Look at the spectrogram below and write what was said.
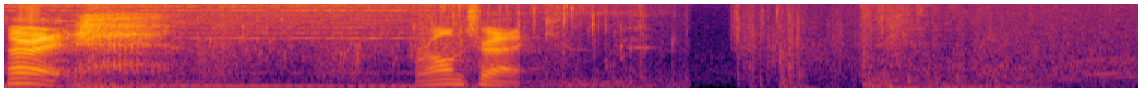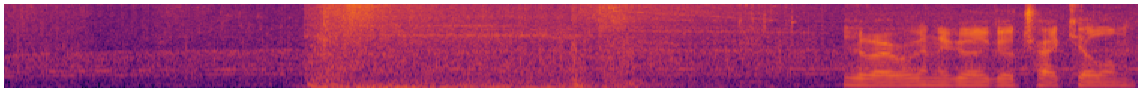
All right. We're on track. Try kill him.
